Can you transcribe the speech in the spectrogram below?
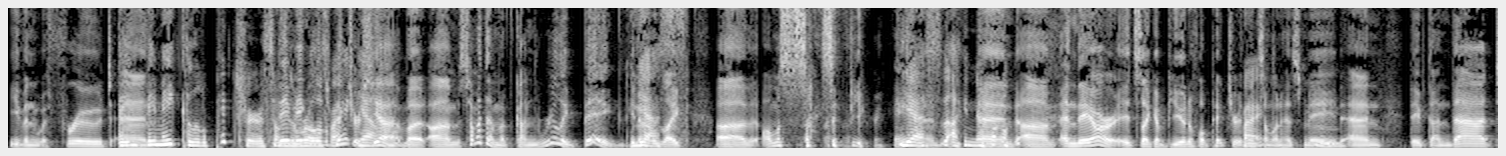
even with fruit. They, and they make little pictures from they the make rolls, little right? pictures, yeah. But um, some of them have gotten really big. You know, Yes. like uh, almost the size of your hand. Yes, I know. And um, and they are. It's like a beautiful picture Right. Mm. that someone has made, and they've done that.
